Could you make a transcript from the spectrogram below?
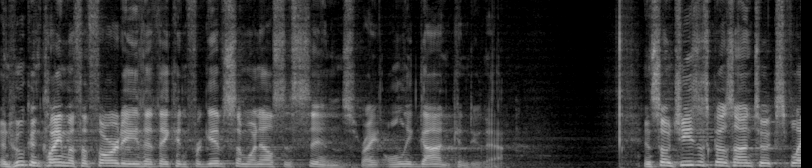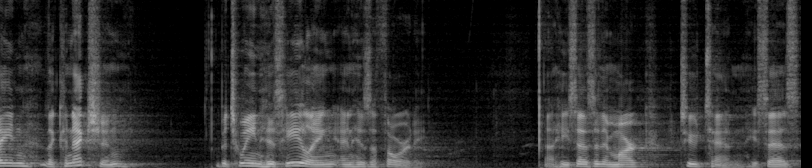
And who can claim with authority that they can forgive someone else's sins, right? Only God can do that. And so Jesus goes on to explain the connection between his healing and his authority. Uh, he says it in Mark 2:10. He says,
